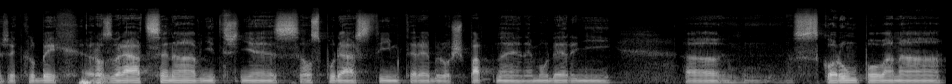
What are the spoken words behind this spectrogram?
řekl bych, rozvrácená vnitřně s hospodářstvím, které bylo špatné, nemoderní, skorumpovaná,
